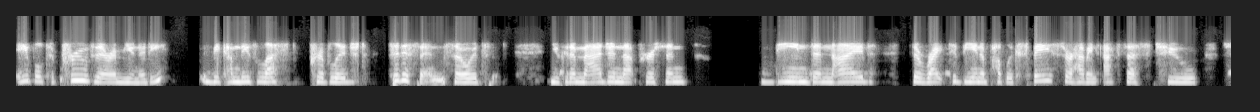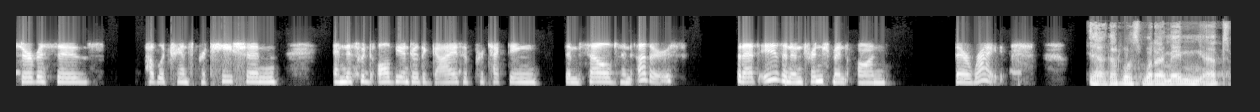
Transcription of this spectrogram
able to prove their immunity become these less privileged citizens. So it's you can imagine that person being denied the right to be in a public space or having access to services, public transportation, and this would all be under the guise of protecting themselves and others. But that is an infringement on their rights. Yeah, that was what I'm aiming at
